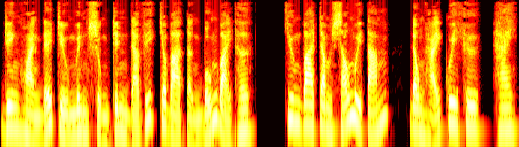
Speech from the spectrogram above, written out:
riêng Hoàng đế Triều Minh Sùng Trinh đã viết cho bà tận bốn bài thơ. Chương 368, Đông Hải Quy Khư, 2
